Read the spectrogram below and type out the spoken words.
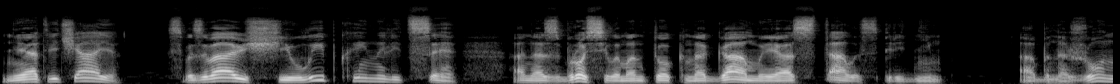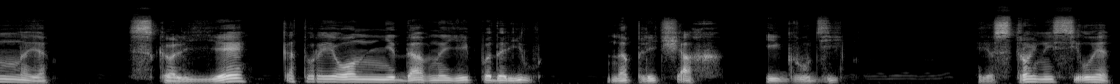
Не отвечая, с вызывающей улыбкой на лице, она сбросила манто к ногам и осталась перед ним, обнаженная, с колье, которое он недавно ей подарил, на плечах и груди. Ее стройный силуэт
